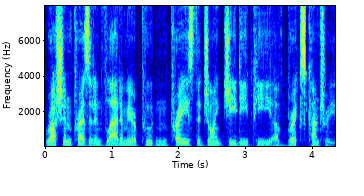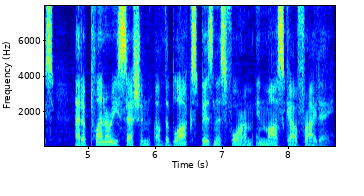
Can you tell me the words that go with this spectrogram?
Russian President Vladimir Putin praised the joint GDP of BRICS countries at a plenary session of the bloc's business forum in Moscow Friday.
